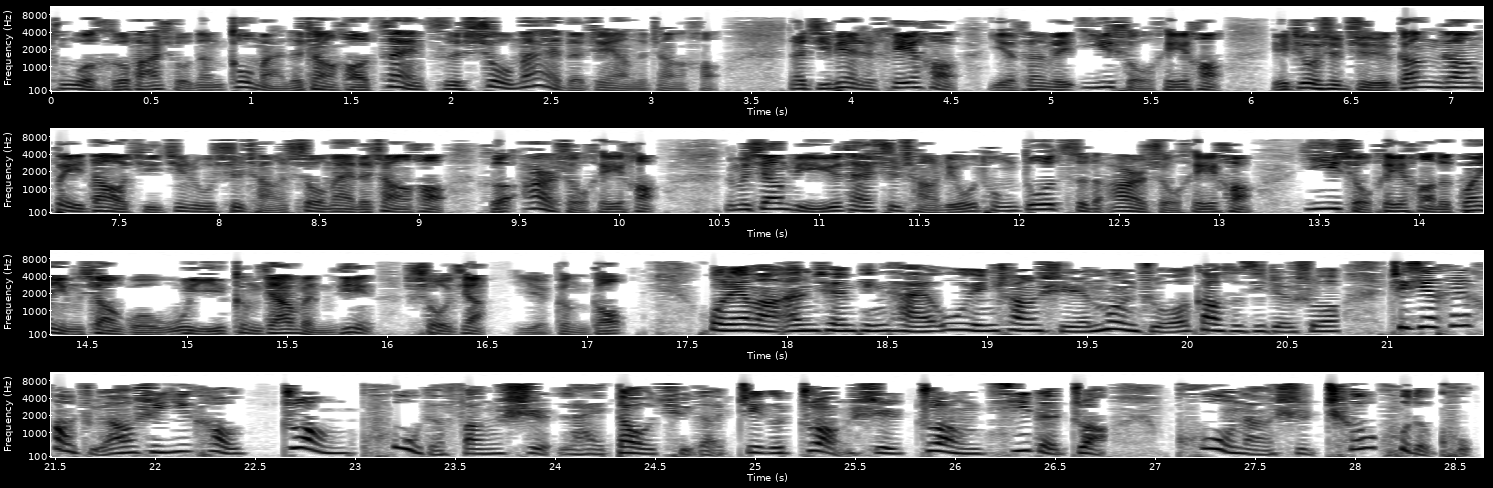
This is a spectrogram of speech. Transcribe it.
通过合法手段购买的账号再次售卖的这样的账号，那即便是黑号，也分为一手黑号，也就是指刚刚被盗取进入市场售卖的账号和二手黑号。那么相比于在市场流通多次的二手黑号，一手黑号的观影效果无疑更加稳定，售价也更高。互联网安全平台乌云创始人孟卓告诉记者说，这些黑号主要是依靠撞库的方式来盗取的。这个撞是撞击的撞，库呢是车库的库。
